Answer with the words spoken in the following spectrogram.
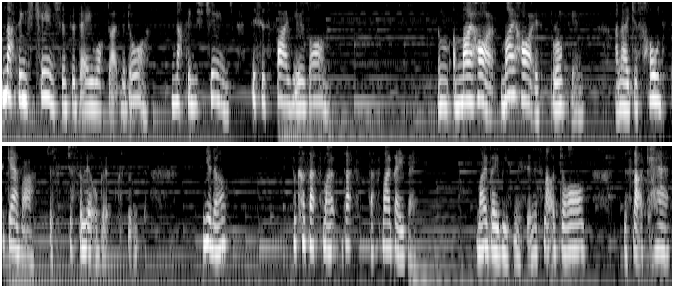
nothing's changed since the day he walked out the door. Nothing's changed. This is five years on. And my heart, my heart is broken, and I just hold it together just just a little bit because, you know, because that's my that's that's my baby. My baby's missing. It's not a dog. It's not a cat.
